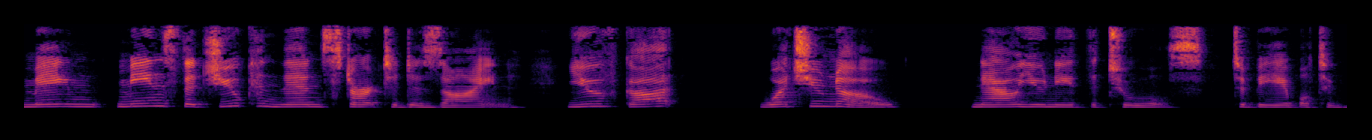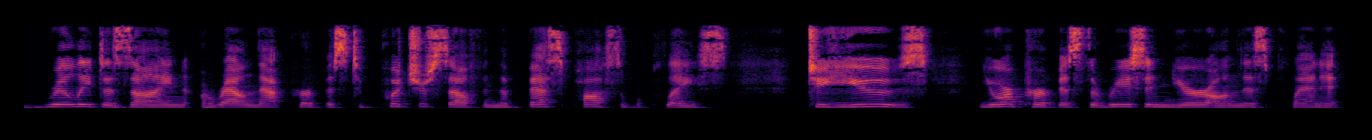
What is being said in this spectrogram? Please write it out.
main, means that you can then start to design. You've got what you know, now you need the tools to be able to really design around that purpose, to put yourself in the best possible place, to use your purpose, the reason you're on this planet,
